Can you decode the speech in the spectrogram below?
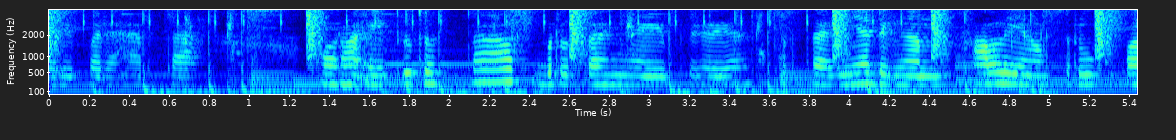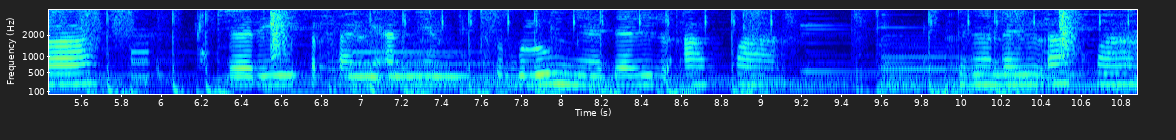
daripada harta. Orang itu tetap bertanya itu ya, bertanya dengan hal yang serupa dari pertanyaan yang sebelumnya. Dalil apa? Dengan dalil apa?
